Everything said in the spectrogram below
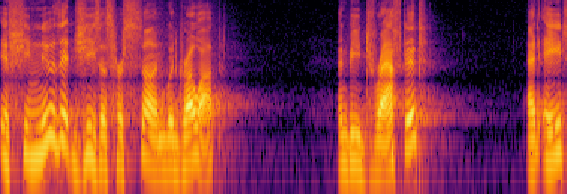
if she knew that Jesus, her son, would grow up and be drafted at age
